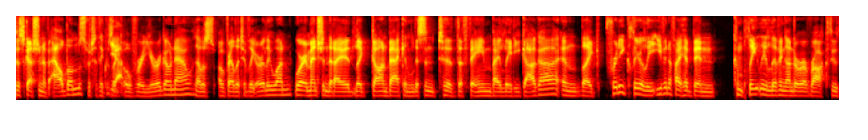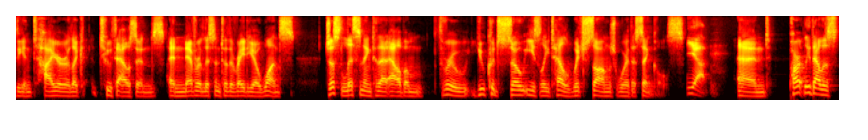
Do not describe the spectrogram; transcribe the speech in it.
discussion of albums, which I think was like over a year ago now. That was a relatively early one where I mentioned that I had like gone back and listened to The Fame by Lady Gaga and like pretty clearly even if I had been completely living under a rock through the entire like 2000s and never listened to the radio once, just listening to that album through, you could so easily tell which songs were the singles. Yeah. And partly that was,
